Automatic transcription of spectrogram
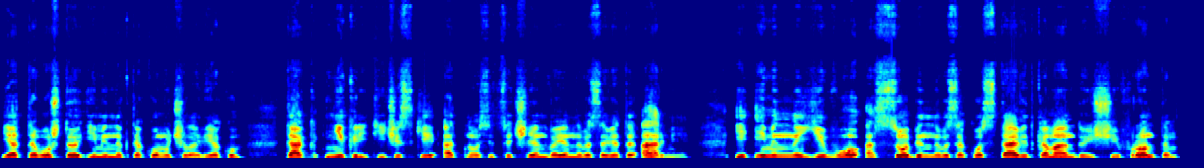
и от того, что именно к такому человеку так некритически относится член военного совета армии, и именно его особенно высоко ставит командующий фронтом,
